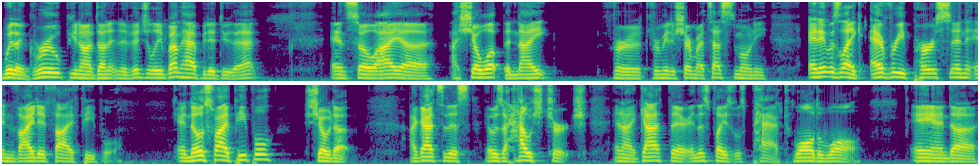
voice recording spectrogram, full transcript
with a group, you know, I've done it individually, but I'm happy to do that. And so I uh, I show up the night for for me to share my testimony, and it was like every person invited five people, and those five people showed up. I got to this; it was a house church, and I got there, and this place was packed wall to wall, and uh,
